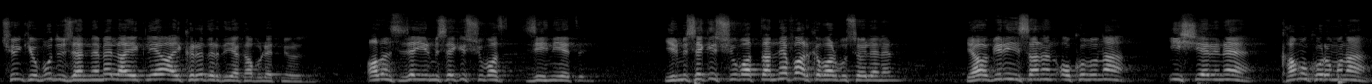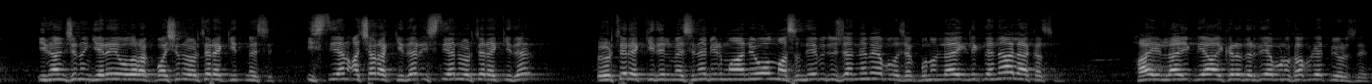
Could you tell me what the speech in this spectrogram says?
Çünkü bu düzenleme laikliğe aykırıdır diye kabul etmiyoruz. Alın size 28 Şubat zihniyeti. 28 Şubat'tan ne farkı var bu söylenen? Ya bir insanın okuluna, iş yerine, kamu kurumuna inancının gereği olarak başını örterek gitmesi. isteyen açarak gider, isteyen örterek gider. Örterek gidilmesine bir mani olmasın diye bir düzenleme yapılacak. Bunun laiklikle ne alakası? Hayır laikliğe aykırıdır diye bunu kabul etmiyoruz dedi.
